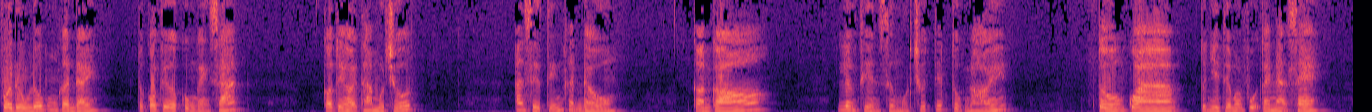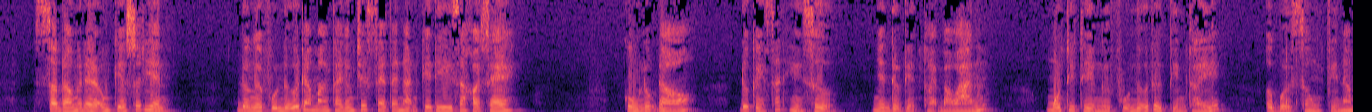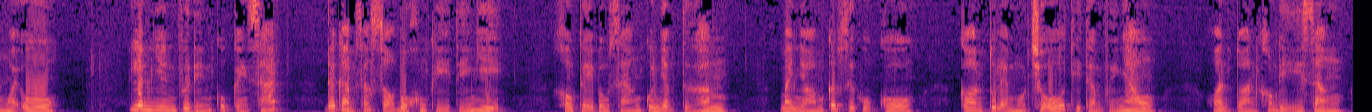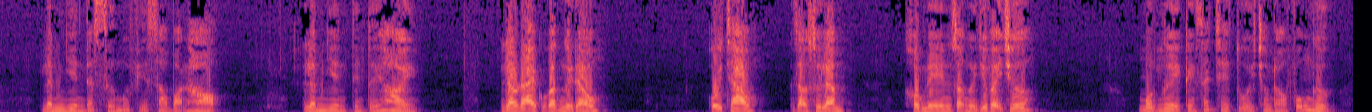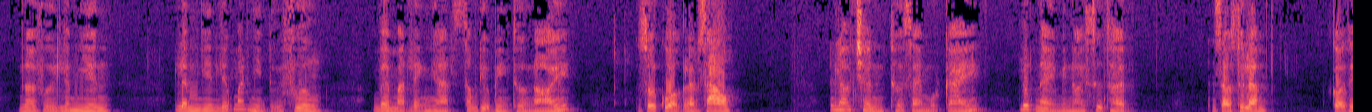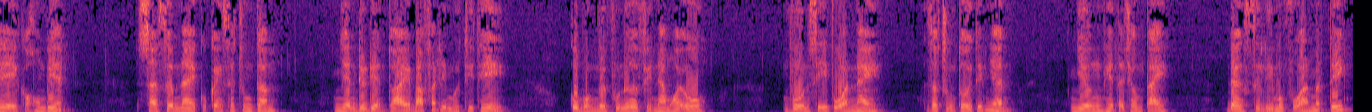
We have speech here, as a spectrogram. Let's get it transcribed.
Vừa đúng lúc gần đây, Tôi có việc ở cùng cảnh sát. Có thể hỏi thăm một chút. An Diệp Tĩnh gật đầu. Còn có, Lương Thiển dừng một chút tiếp tục nói. Tối hôm qua, tôi nhìn thấy một vụ tai nạn xe. Sau đó người đàn ông kia xuất hiện. Đưa người phụ nữ đang mang thai trong chiếc xe tai nạn kia đi ra khỏi xe. Cùng lúc đó, Đội cảnh sát hình sự Nhận được điện thoại báo án. Một thi thể người phụ nữ được tìm thấy Ở bờ sông phía nam ngoại ô. Lâm nhiên vừa đến cục cảnh sát, Đã cảm giác rõ bầu không khí tế nhị, Không thấy bóng sáng của nhậm tử hâm. Mà nhóm cấp dưới của cô, Còn tụ lại một chỗ thì thầm với nhau, Hoàn toàn không để ý rằng Lâm nhiên đã sớm ở phía sau bọn họ. Lâm nhiên tiến tới hỏi Lao đài của các người đâu? Ôi chào Giáo sư Lâm, Không nên dọn người như vậy chứ. Một người cảnh sát trẻ tuổi trong đó vỗ ngực, Nói với Lâm Nhiên. Lâm Nhiên liếc mắt nhìn đối phương Về mặt lạnh nhạt song điệu bình thường nói, Rốt cuộc làm sao? Lão Trần thở dài một cái Lúc này mới nói sự thật. Giáo sư Lâm, Có thể cậu không biết. Sáng sớm nay cục cảnh sát trung tâm Nhận được điện thoại báo phát hiện một thi thể Của một người phụ nữ ở phía nam ngoại ô. Vốn sĩ vụ án này Do chúng tôi tiếp nhận, Nhưng hiện tại trong tay Đang xử lý một vụ án mất tích.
